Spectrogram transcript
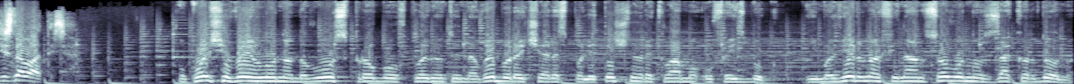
дізнаватися. У Польщі виявлено нову спробу вплинути на вибори через політичну рекламу у Фейсбук, ймовірно, фінансовану з-за кордону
